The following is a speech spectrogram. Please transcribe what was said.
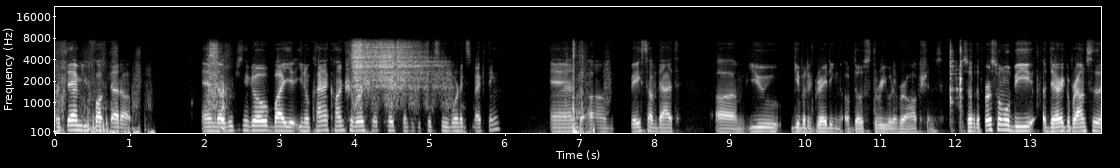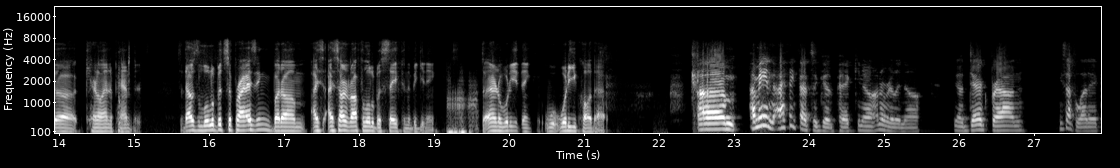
or damn you fucked that up. And uh, we're just gonna go by you know kind of controversial picks and picks we weren't expecting, and um based off that, um you give it a grading of those three whatever options. So the first one will be Derrick Brown to the Carolina Panthers. So that was a little bit surprising, but um I, I started off a little bit safe in the beginning. So Aaron, what do you think? Wh- What do you call that? Um, I mean, I think that's a good pick. You know, I don't really know. You know, Derrick Brown, he's athletic.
